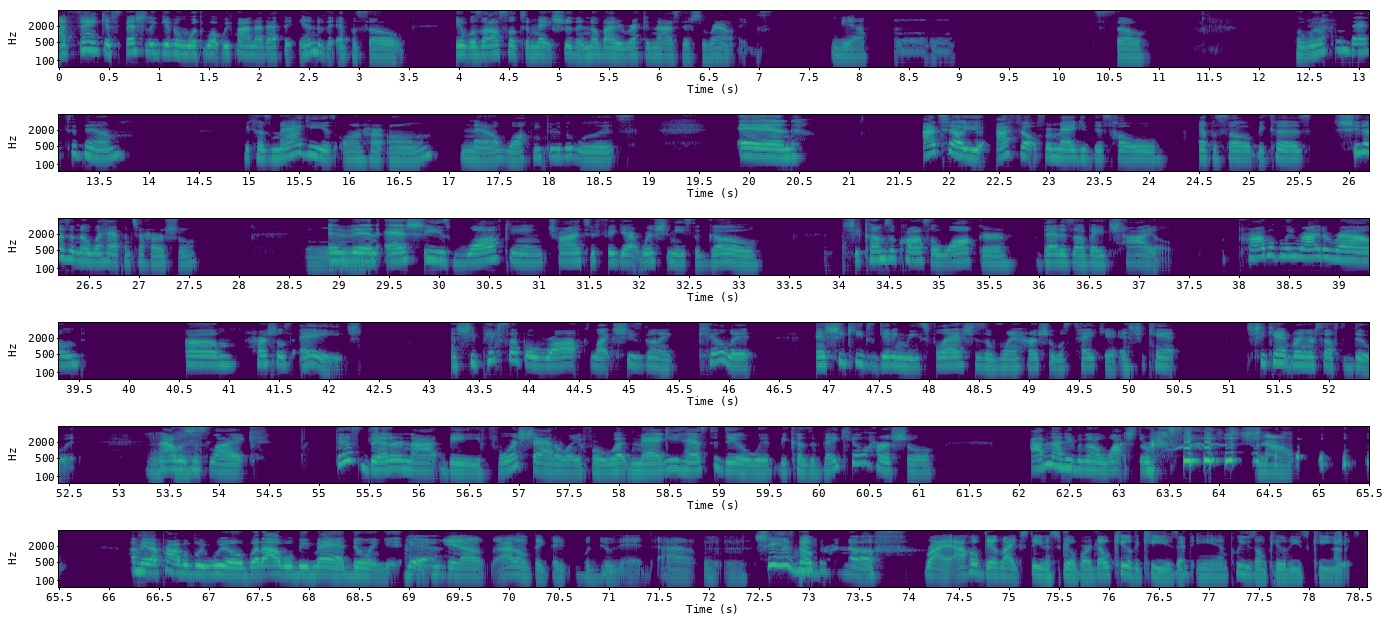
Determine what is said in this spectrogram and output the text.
I think, especially given with what we find out at the end of the episode, it was also to make sure that nobody recognized their surroundings. Yeah. Mm-hmm. So, but we'll come back to them because Maggie is on her own now, walking through the woods. And I tell you, I felt for Maggie this whole episode because she doesn't know what happened to Hershel. Mm-hmm. And then as she's walking, trying to figure out where she needs to go, she comes across a walker that is of a child, probably right around um Hershel's age. And she picks up a rock like she's gonna kill it. And she keeps getting these flashes of when Hershel was taken, and she can't she can't bring herself to do it. Mm-mm. And I was just like, this better not be foreshadowing for what Maggie has to deal with because if they kill Hershel, I'm not even going to watch the rest of the show. No. I mean, I probably will, but I will be mad doing it. Yeah. Yeah. I don't think they would do that. Uh, she has been hope, through enough. Right. I hope they're like Steven Spielberg. Don't kill the kids at the end. Please don't kill these kids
